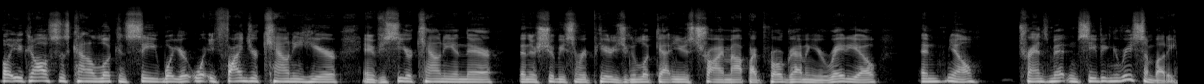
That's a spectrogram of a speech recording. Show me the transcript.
But you can also just kind of look and see what your what you find your county here. And if you see your county in there, then there should be some repeaters you can look at and you just try them out by programming your radio and you know transmit and see if you can reach somebody.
